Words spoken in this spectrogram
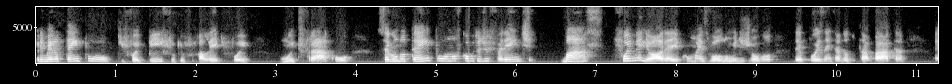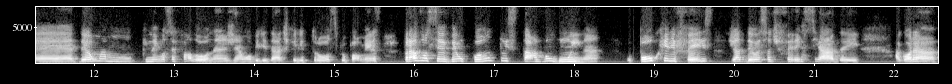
Primeiro tempo que foi pífio, que eu falei que foi muito fraco. Segundo tempo não ficou muito diferente, mas foi melhor aí com mais volume de jogo depois da entrada do Tabata. É, deu uma, que nem você falou, né, já a mobilidade que ele trouxe para o Palmeiras, para você ver o quanto estavam ruim, né? O pouco que ele fez já deu essa diferenciada aí. Agora,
